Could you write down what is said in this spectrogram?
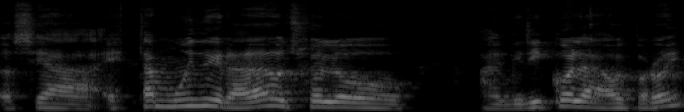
O sea, ¿está muy degradado el suelo agrícola hoy por hoy?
